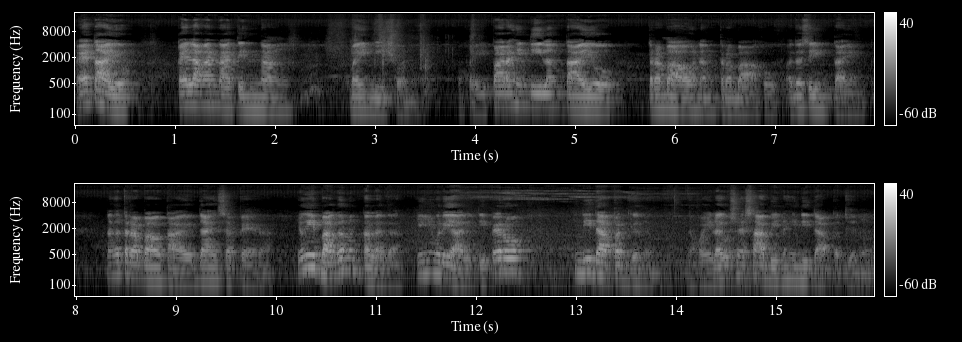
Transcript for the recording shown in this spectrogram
Kaya tayo, kailangan natin ng may mission. Okay? Para hindi lang tayo trabaho ng trabaho. At the same time, nagtatrabaho tayo dahil sa pera. Yung iba, ganun talaga. Yun yung reality. Pero, hindi dapat ganun. Okay? Lagi ko sinasabi na hindi dapat ganun.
